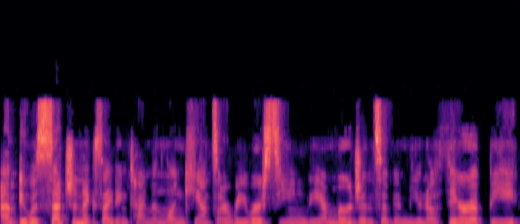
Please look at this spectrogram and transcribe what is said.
Um, it was such an exciting time in lung cancer. We were seeing the emergence of immunotherapy.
